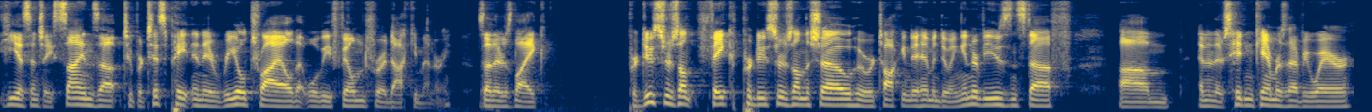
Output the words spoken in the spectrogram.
he essentially signs up to participate in a real trial that will be filmed for a documentary. So there's like producers on fake producers on the show who are talking to him and doing interviews and stuff. Um, and then there's hidden cameras everywhere.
